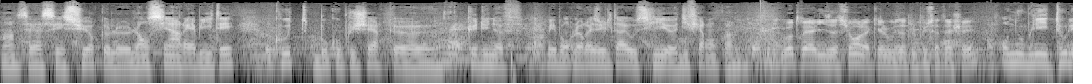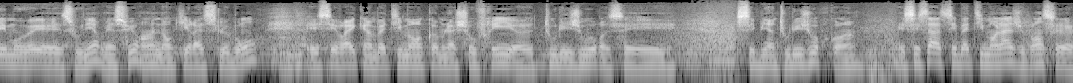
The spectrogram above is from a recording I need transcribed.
Hein. C'est assez sûr que l'ancien réhabilité coûte beaucoup plus cher que, que du neuf. Mais bon, le résultat est aussi euh, différent. Quoi. Votre réalisation à laquelle vous êtes le plus attaché? On oublie tous les mauvais souvenirs, bien sûr, hein, donc il reste le bon. Et c'est vrai qu'un bâtiment comme la chaufferie, euh, tous les jours, c'est c'est bien tous les jours. Quoi, hein. Et c'est ça, ces bâtiments-là, je pense, euh,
